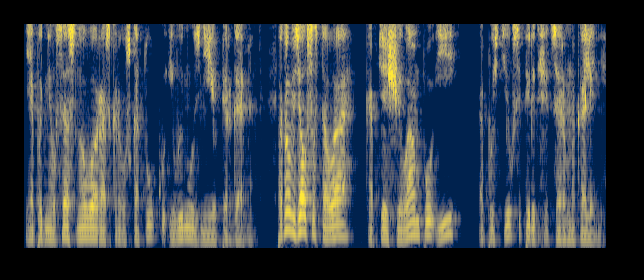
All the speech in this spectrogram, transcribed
Я поднялся, снова раскрыл шкатулку и вынул из нее пергамент. Потом взял со стола коптящую лампу и опустился перед офицером на колени.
